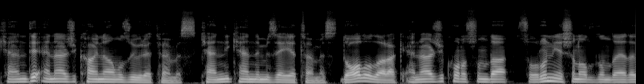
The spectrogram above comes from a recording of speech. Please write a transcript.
kendi enerji kaynağımızı üretmemiz, kendi kendimize yetmemiz, doğal olarak enerji konusunda sorun yaşanıldığında ya da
